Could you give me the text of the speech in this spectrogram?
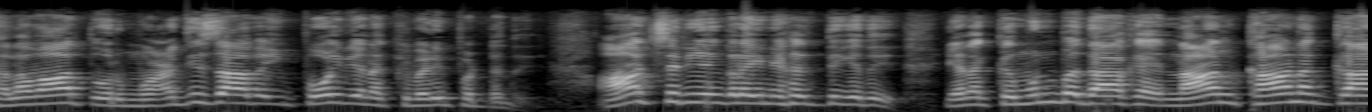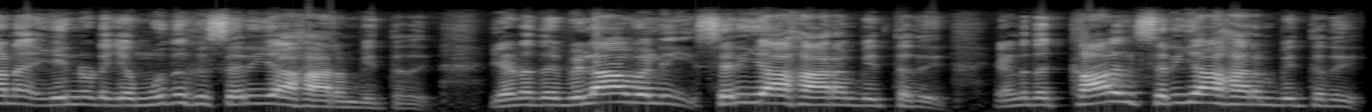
செலவாத் ஒரு முஅஜிசாவை போல் எனக்கு வெளிப்பட்டது. ஆச்சரியங்களை நிகழ்த்தியது. எனக்கு முன்பதாக நான் காண காண என்னுடைய முதுகு சரியாக ஆரம்பித்தது. எனது விழாவளி சரியாக ஆரம்பித்தது. எனது கால் சரியாக ஆரம்பித்தது.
